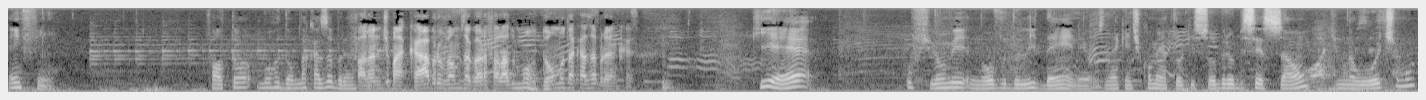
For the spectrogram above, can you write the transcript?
Enfim. Falta o mordomo da Casa Branca. Falando de macabro, vamos agora falar do mordomo da Casa Branca. que é o filme novo do Lee Daniels, né? Que a gente comentou aqui sobre Obsessão Ótima no Obsessão. último,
